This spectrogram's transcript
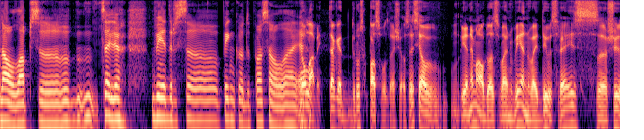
nav labs uh, ceļa biedrs uh, pinkodu pasaulē. Ja. Nu, labi, tagad drusku pasūdzēšos. Es jau, ja nemaldos, vai nu vienu vai divas reizes uh, ši,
